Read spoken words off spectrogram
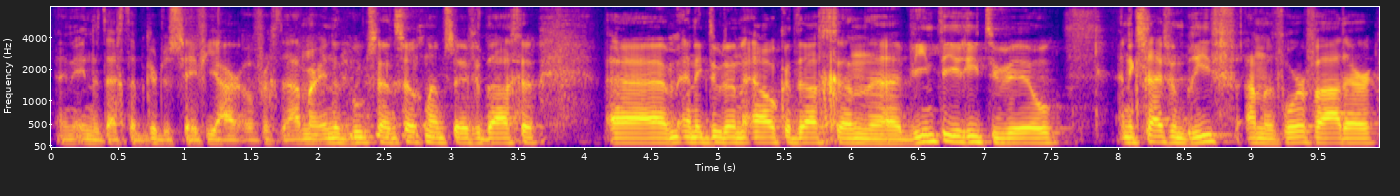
En in het echt heb ik er dus zeven jaar over gedaan. Maar in het boek zijn het zogenaamd zeven dagen. Um, en ik doe dan elke dag een uh, Winti-ritueel. En ik schrijf een brief aan mijn voorvader.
